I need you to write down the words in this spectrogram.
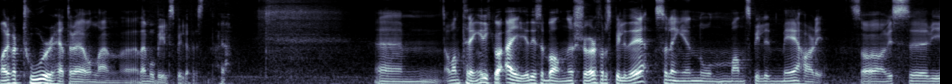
Mario Kart Tour heter det online. Det er mobilspillet, forresten. Ja. Um, og man trenger ikke å eie disse banene sjøl for å spille de, så lenge noen man spiller med, har de. Så hvis, eh, vi,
